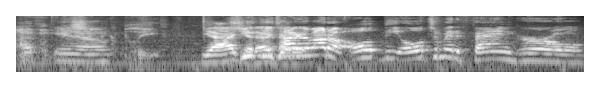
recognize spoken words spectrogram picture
I have a You know. complete. Yeah, I She, get it. You're get talking about a, the ultimate fangirl,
